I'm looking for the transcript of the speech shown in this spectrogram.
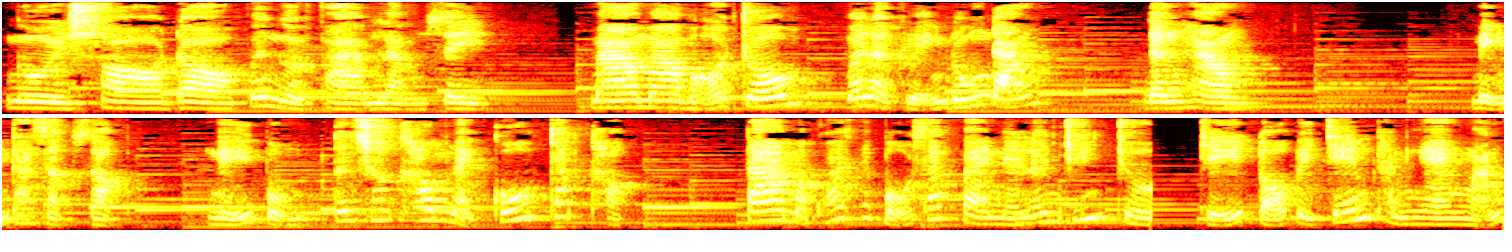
Người so đo với người phàm làm gì? Mau mau bỏ trốn mới là chuyện đúng đắn. Đừng hòng. Miệng ta giật giật nghĩ bụng tên sơ không này cố chắc thật. Ta mà khoác cái bộ sắt vàng này lên chiến trường, chỉ tổ bị chém thành ngàn mảnh.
